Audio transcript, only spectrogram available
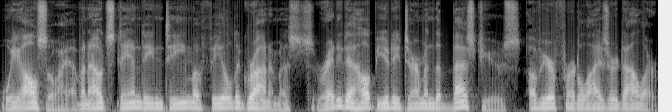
We also have an outstanding team of field agronomists ready to help you determine the best use of your fertilizer dollar.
